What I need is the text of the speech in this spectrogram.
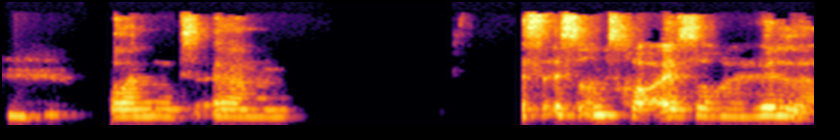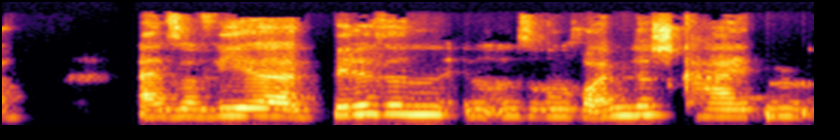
Mhm. Und ähm, es ist unsere äußere Hülle. Also wir bilden in unseren Räumlichkeiten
